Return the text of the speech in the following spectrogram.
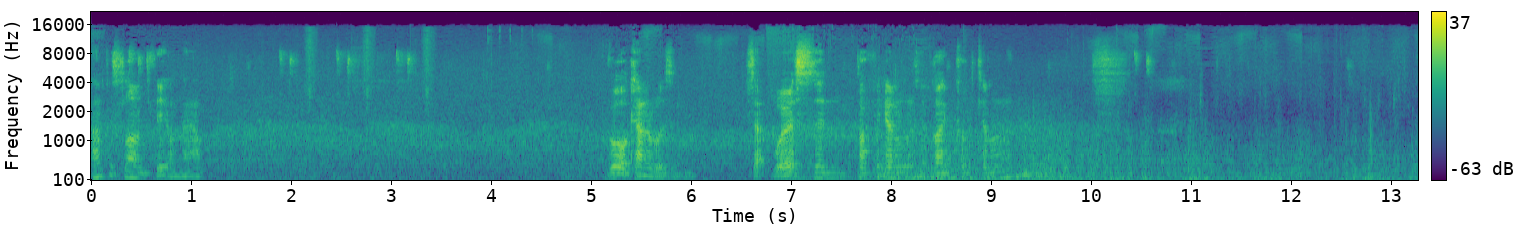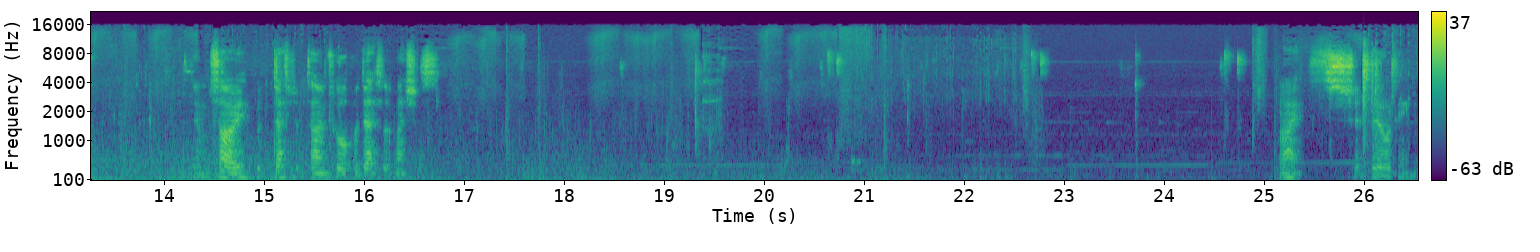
How does Lauren feel now? Raw cannibalism. Is that worse than proper cannibalism, like cooked cannibalism? Sorry, but desperate times call for desperate measures. Right, shipbuilding.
